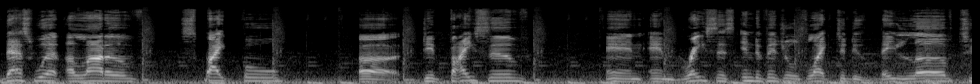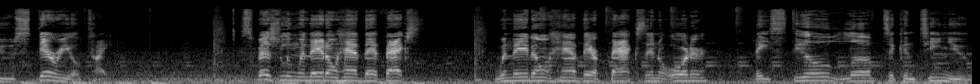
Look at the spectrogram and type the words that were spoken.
that's what a lot of spiteful, uh, divisive, and and racist individuals like to do. They love to stereotype, especially when they don't have that facts, when they don't have their facts in order. They still love to continue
